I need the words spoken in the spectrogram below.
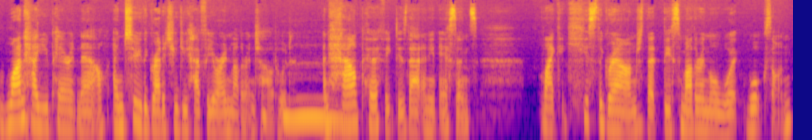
one, how you parent now, and two, the gratitude you have for your own mother and childhood. Mm. And how perfect is that? And in essence, like kiss the ground that this mother in law walks on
